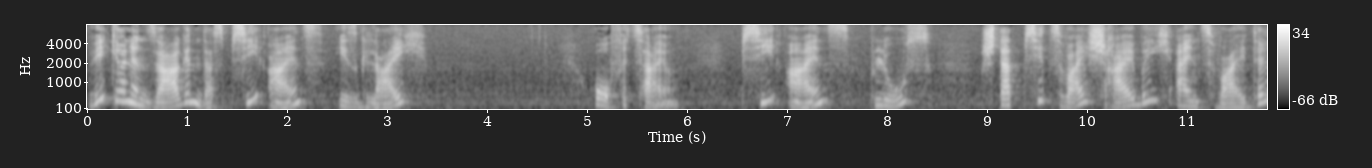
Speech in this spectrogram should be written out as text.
Wir können sagen, dass Psi 1 ist gleich, oh Verzeihung, Psi 1 plus, statt Psi 2 schreibe ich ein Zweitel,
